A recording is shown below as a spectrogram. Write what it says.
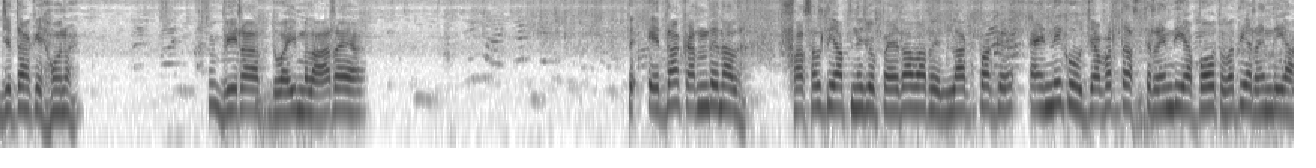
ਜਿੱਦਾਂ ਕਿ ਹੁਣ ਵੀਰਾ ਦਵਾਈ ਮਿਲਾ ਰਿਹਾ। ਆ ਤੇ ਇਦਾਂ ਕਰਨ ਦੇ ਨਾਲ ਫਸਲ ਦੀ ਆਪਣੀ ਜੋ ਪੈਦਾਵਾਰ ਲਗਭਗ ਇੰਨੀ ਕੁ ਜ਼ਬਰਦਸਤ ਰਹਿੰਦੀ ਆ, ਬਹੁਤ ਵਧੀਆ ਰਹਿੰਦੀ ਆ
